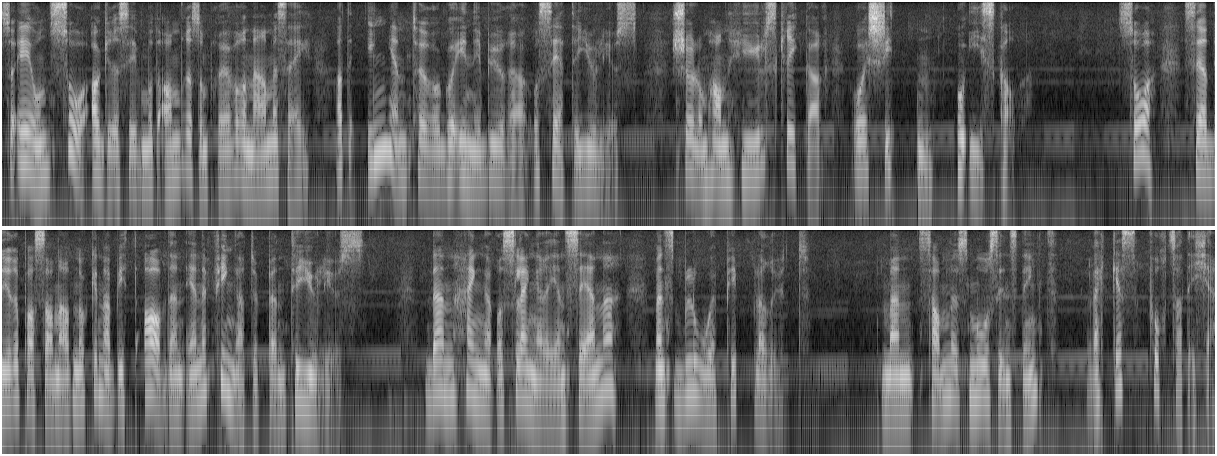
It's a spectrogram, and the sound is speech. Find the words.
så er hun så aggressiv mot andre som prøver å nærme seg, at ingen tør å gå inn i buret og se til Julius, sjøl om han hylskriker og er skitten og iskald. Så ser dyrepasserne at noen har bitt av den ene fingertuppen til Julius. Den henger og slenger i en scene, mens blodet pipler ut. Men Sannes morsinstinkt vekkes fortsatt ikke.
